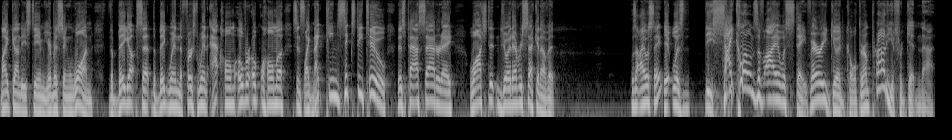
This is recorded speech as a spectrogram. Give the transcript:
Mike Gundy's team, you're missing one. The big upset, the big win, the first win at home over Oklahoma since like 1962 this past Saturday. Watched it, enjoyed every second of it. Was it Iowa State? It was the Cyclones of Iowa State. Very good, Colter. I'm proud of you for getting that.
